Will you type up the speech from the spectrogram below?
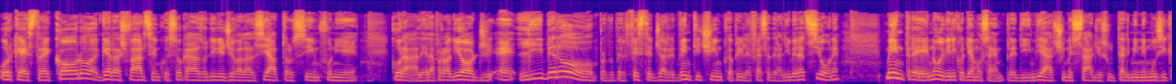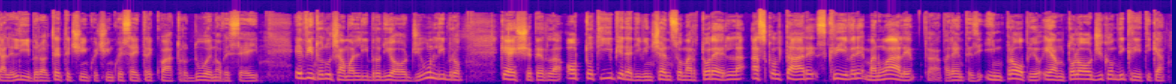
orchestra e coro. Gerhard Schwarz in questo caso dirigeva la Seattle Symphony corale. La parola di oggi è libero, proprio per festeggiare il 25 aprile, festa della liberazione, mentre noi vi ricordiamo sempre di inviarci messaggi sul termine musicale libero al 335 56 34 296 e vi introduciamo al libro di oggi, un libro che esce per la Otto tipi di Vincenzo Martorella, Ascoltare, scrivere, manuale, tra parentesi, improprio e antologico di critica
